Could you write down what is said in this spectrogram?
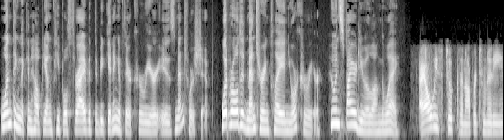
One thing that can help young people thrive at the beginning of their career is mentorship. What role did mentoring play in your career? Who inspired you along the way? I always took an opportunity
